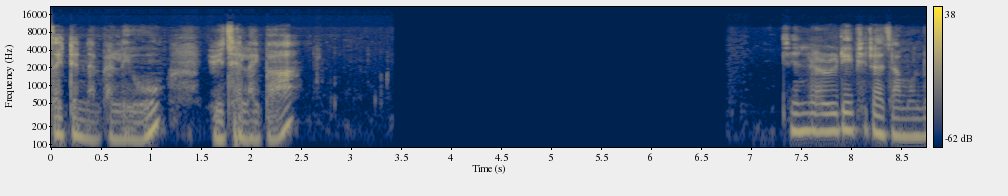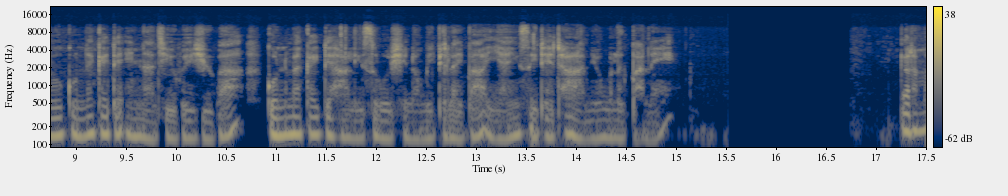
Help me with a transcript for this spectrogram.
စိုက်တဲ့နံပါတ်လေးကိုရွေးချယ်လိုက်ပါ generally ဖြစ်တာကြောင့်မလို့ကိုနဲ့ကြိုက်တဲ့ energy ကိုပဲယူပါကိုနဲ့မကြိုက်တဲ့ဟာလေးဆိုလို့ရှိရင်တော့မိပြလိုက်ပါအရင်စိတ်ထဲထားတာမျိုးမလုပ်ပါနဲ့ပထမ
